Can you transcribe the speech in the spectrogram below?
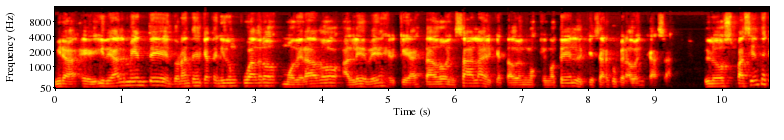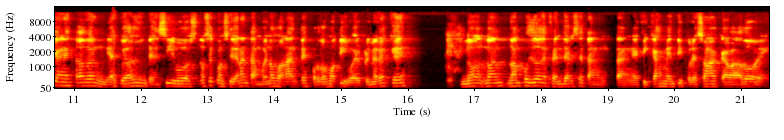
Mira, eh, idealmente el donante es el que ha tenido un cuadro moderado a leve, el que ha estado en sala, el que ha estado en, hotel, el que se ha recuperado en casa. Los pacientes que han estado en unidades de cuidados intensivos no se consideran tan buenos donantes por dos motivos. El primero es que no, no, han, no han, podido defenderse tan, tan eficazmente y por eso han acabado en,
